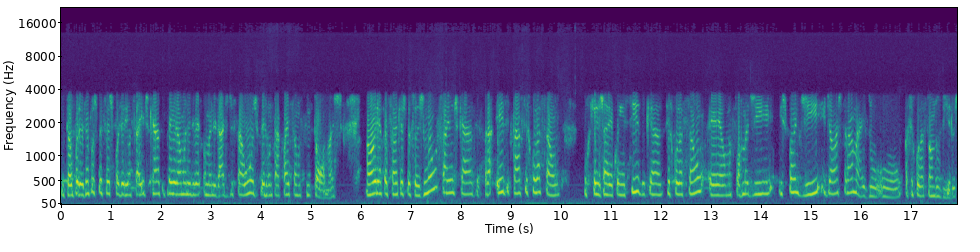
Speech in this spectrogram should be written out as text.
Então, por exemplo, as pessoas poderiam sair de casa para ir a uma unidade de saúde, perguntar quais são os sintomas. A orientação é que as pessoas não saiam de casa para evitar a circulação, porque já é conhecido que a circulação é uma forma de expandir e de alastrar mais o, o, a circulação do vírus.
